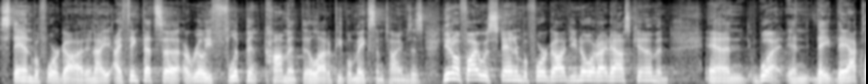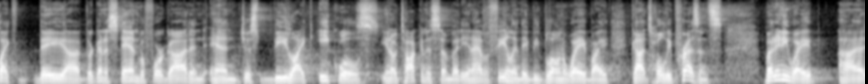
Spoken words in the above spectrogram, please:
stand before God. And I, I think that's a, a, really flippant comment that a lot of people make sometimes is, you know, if I was standing before God, you know what I'd ask him? And and what? And they, they act like they, uh, they're going to stand before God and, and just be like equals, you know, talking to somebody. And I have a feeling they'd be blown away by God's holy presence. But anyway, uh,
